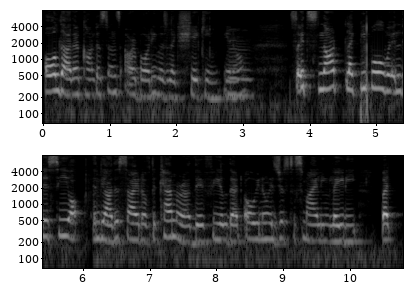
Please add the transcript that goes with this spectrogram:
all the other contestants, our body was like shaking, you know. Mm. So it's not like people, when they see o- in the other side of the camera, they feel that, oh, you know, it's just a smiling lady, but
